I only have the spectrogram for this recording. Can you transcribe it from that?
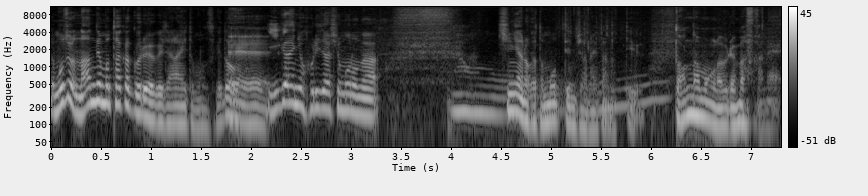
え、もちろん何でも高く売れるわけじゃないと思うんですけど、え、意外に掘り出し物がシニアの方持ってるんじゃないかなっていう。どんなものが売れますかね。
